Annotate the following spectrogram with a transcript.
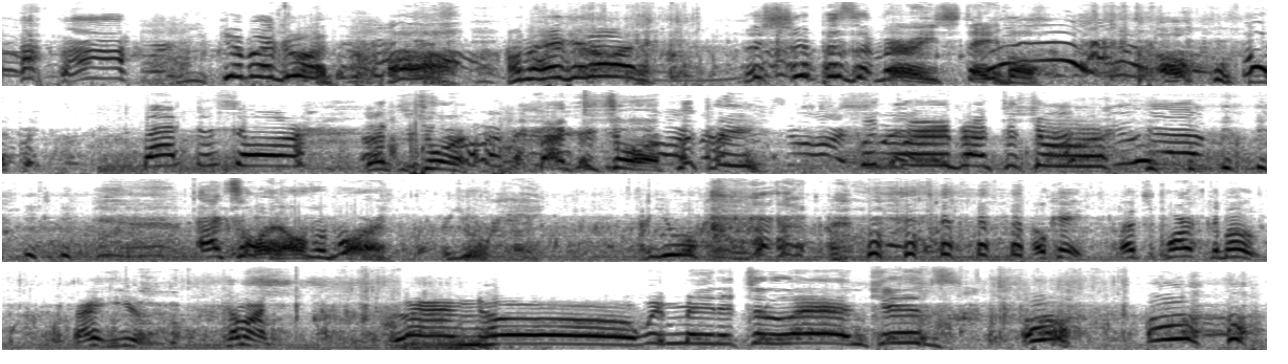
I'm down! Get back on! Oh, I'm hanging on! This ship isn't very stable. Oh, Back to shore. back to shore! Back to shore! Quickly! Quickly! Back to shore! Axel went overboard. Are you okay? Are you okay? okay, let's park the boat right here. Come on. Land ho! We made it to land, kids. Oh, oh,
